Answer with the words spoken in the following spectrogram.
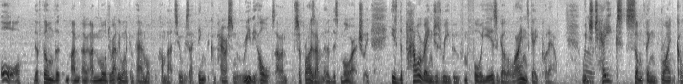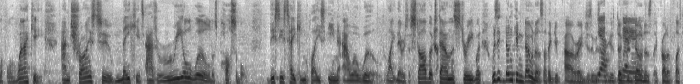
or the film that I'm, I'm more directly want to compare Mortal Kombat to because I think the comparison really holds, and I'm surprised I haven't heard this more actually, is the Power Rangers reboot from four years ago that Lionsgate put out which hmm. takes something bright, and colourful, and wacky and tries to make it as real world as possible. This is taking place in our world. Like there is a Starbucks down the street. What was it? Dunkin' Donuts, I think, in Power Rangers. It was, Yeah, it was Dunkin' yeah, yeah, Donuts. They product placed.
